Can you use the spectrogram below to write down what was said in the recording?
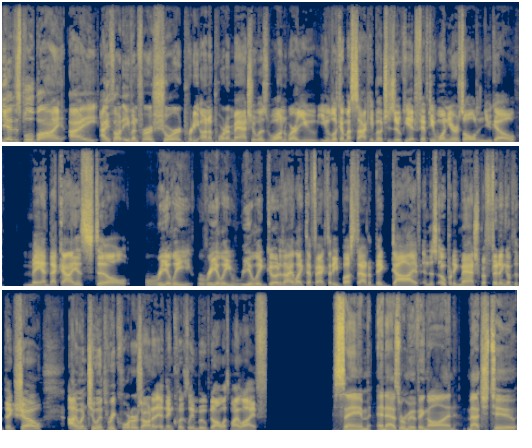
Yeah, this blew by. I I thought even for a short, pretty unimportant match, it was one where you you look at Masaki Mochizuki at 51 years old and you go, man, that guy is still really, really, really good. And I like the fact that he busted out a big dive in this opening match, befitting of the big show. I went two and three quarters on it and then quickly moved on with my life. Same. And as we're moving on, match two,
